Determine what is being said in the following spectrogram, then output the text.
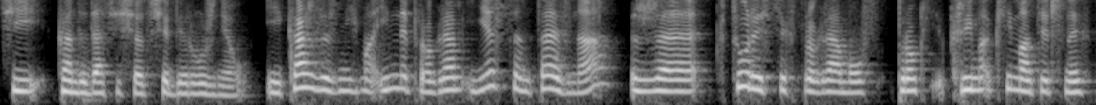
ci kandydaci się od siebie różnią. I każdy z nich ma inny program, i jestem pewna, że któryś z tych programów klimatycznych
